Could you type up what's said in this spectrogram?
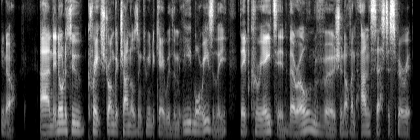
you know. And in order to create stronger channels and communicate with them e- more easily, they've created their own version of an ancestor spirit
